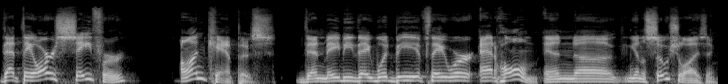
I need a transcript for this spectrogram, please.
that they are safer on campus than maybe they would be if they were at home and uh, you know socializing.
